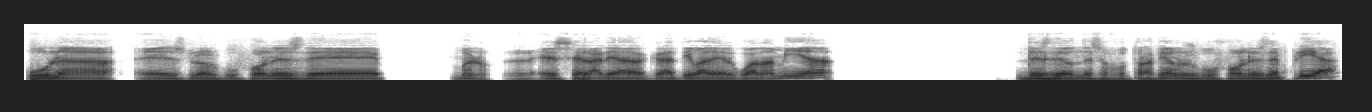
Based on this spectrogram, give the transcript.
Una es los bufones de, bueno, es el área recreativa del Guadamía, desde donde se fotografían los bufones de Pría.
